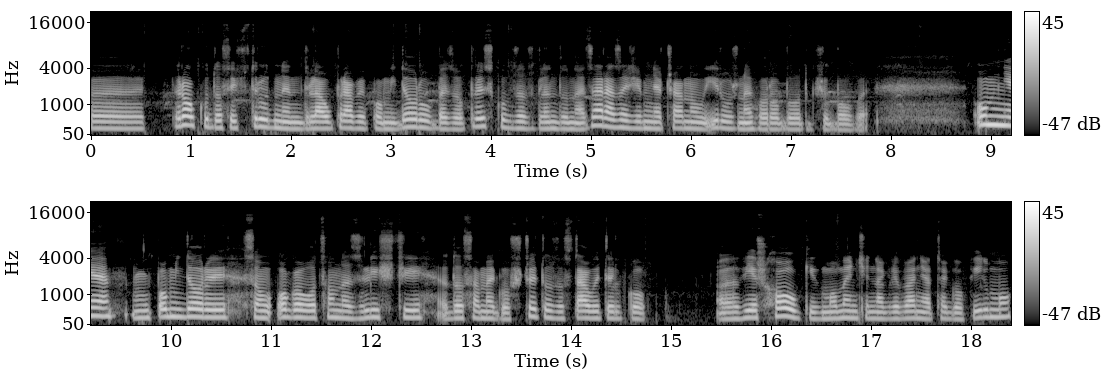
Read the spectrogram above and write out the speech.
w roku dosyć trudnym dla uprawy pomidorów bez oprysków ze względu na zarazę ziemniaczaną i różne choroby odgrzybowe. U mnie mm, pomidory są ogołocone z liści do samego szczytu, zostały tylko e, wierzchołki w momencie nagrywania tego filmu,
